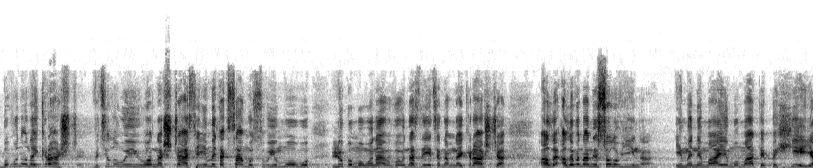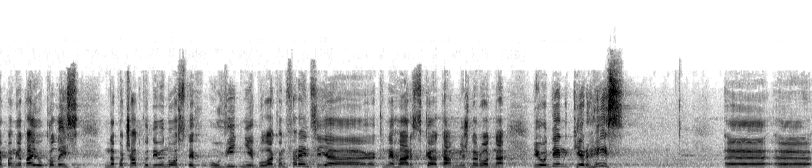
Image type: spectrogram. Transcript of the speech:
бо воно найкраще. Виціловує його на щастя. І ми так само свою мову любимо, вона, вона здається нам найкраща, але, але вона не солов'їна. І ми не маємо мати пихи. Я пам'ятаю, колись на початку 90-х у Відні була конференція книгарська, там міжнародна, і один киргиз е, е,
